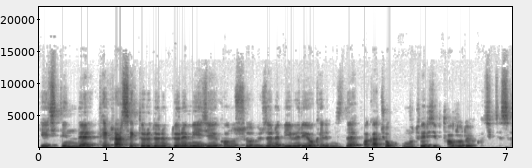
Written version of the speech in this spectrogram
geçtiğinde tekrar sektöre dönüp dönemeyeceği konusu konusu üzerine bir veri yok elimizde. Fakat çok umut verici bir tablo da yok açıkçası.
